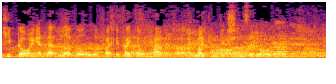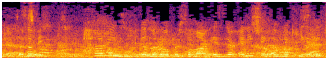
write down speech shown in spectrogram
keep going at that level if I if I don't have my convictions in order, so to speak. having done the role for so long, is there anything of Nikita that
